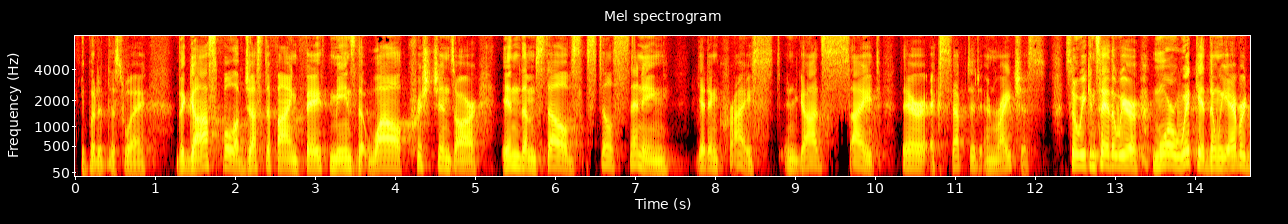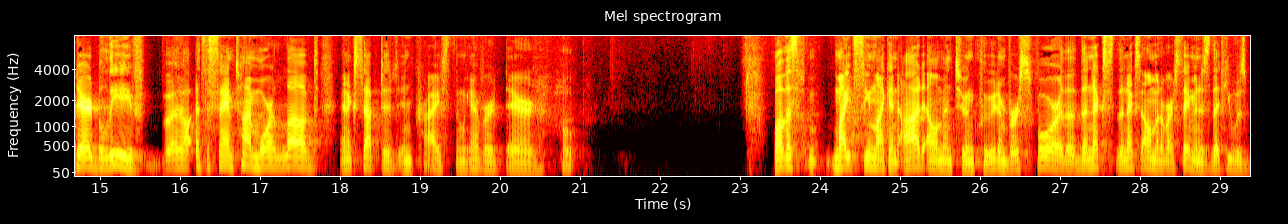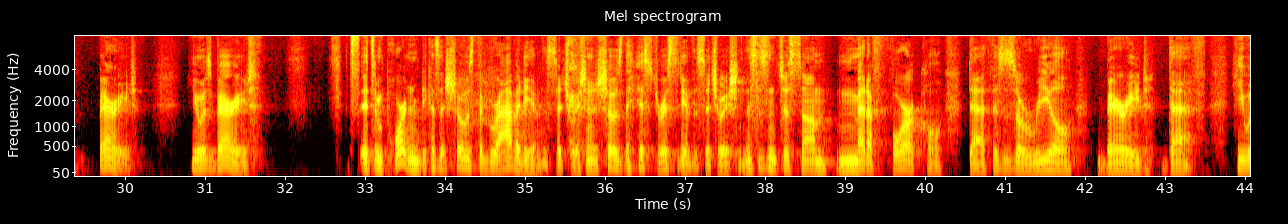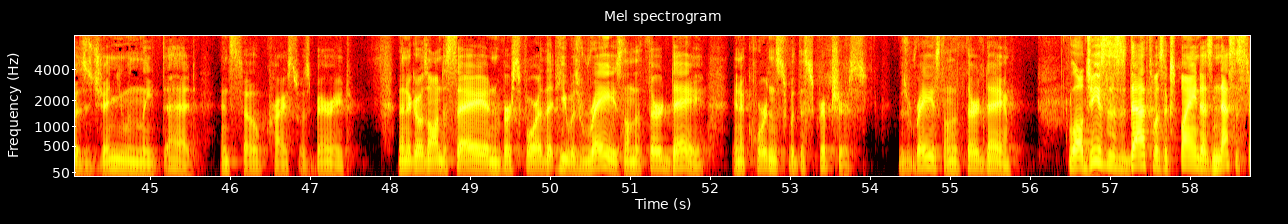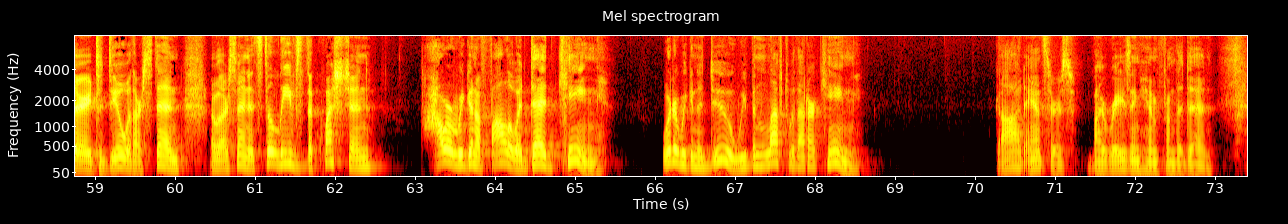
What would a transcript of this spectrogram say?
he put it this way The gospel of justifying faith means that while Christians are in themselves still sinning, yet in Christ, in God's sight, they're accepted and righteous. So we can say that we are more wicked than we ever dared believe, but at the same time, more loved and accepted in Christ than we ever dared hope. While this might seem like an odd element to include, in verse 4, the, the, next, the next element of our statement is that he was buried. He was buried. It's, it's, important because it shows the gravity of the situation. It shows the historicity of the situation. This isn't just some metaphorical death, this is a real buried death. He was genuinely dead, and so Christ was buried. Then it goes on to say in verse 4 that he was raised on the third day in accordance with the scriptures. He was raised on the third day. While Jesus' death was explained as necessary to deal with our sin, with our sin, it still leaves the question, how are we going to follow a dead king? What are we going to do? We've been left without our king. God answers by raising him from the dead.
